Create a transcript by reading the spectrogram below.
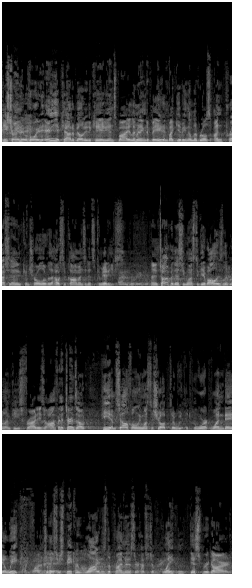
He's trying to avoid any accountability to Canadians by limiting debate and by giving the Liberals unprecedented control over the House of Commons and its committees. And on top of this, he wants to give all his Liberal MPs Fridays off, and it turns out he himself only wants to show up to, to work one day a week. So, Mr. Speaker, why does the Prime Minister have such a blatant disregard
